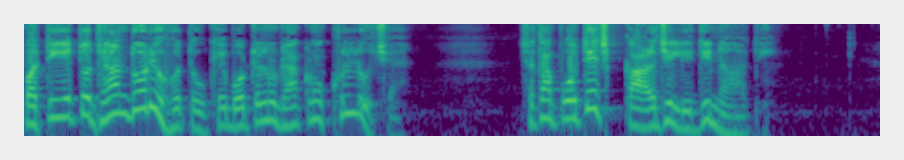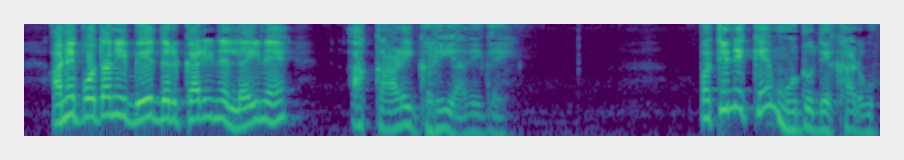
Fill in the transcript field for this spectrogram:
પતિએ તો ધ્યાન દોર્યું હતું કે બોટલનું ઢાંકણું ખુલ્લું છે, છતાં પોતે જ કાળજી લીધી ન હતી અને પોતાની બેદરકારીને લઈને આ કાળી ઘડી આવી ગઈ. પતિને કેમ મોઢું દેખાડવું?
